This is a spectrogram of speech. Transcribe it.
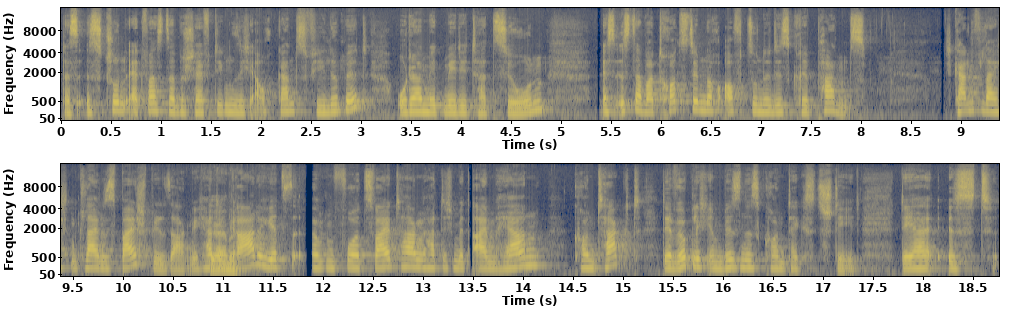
Das ist schon etwas, da beschäftigen sich auch ganz viele mit. Oder mit Meditation. Es ist aber trotzdem noch oft so eine Diskrepanz. Ich kann vielleicht ein kleines Beispiel sagen. Ich hatte Gerne. gerade jetzt ähm, vor zwei Tagen hatte ich mit einem Herrn Kontakt, der wirklich im Business-Kontext steht. Der ist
